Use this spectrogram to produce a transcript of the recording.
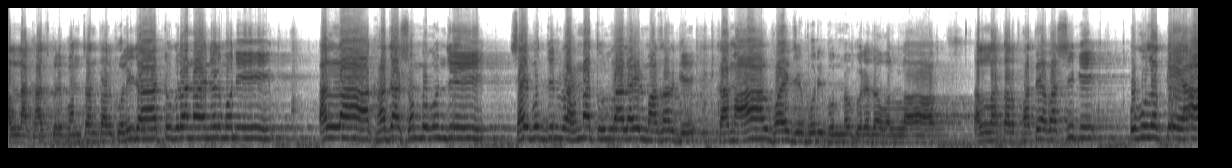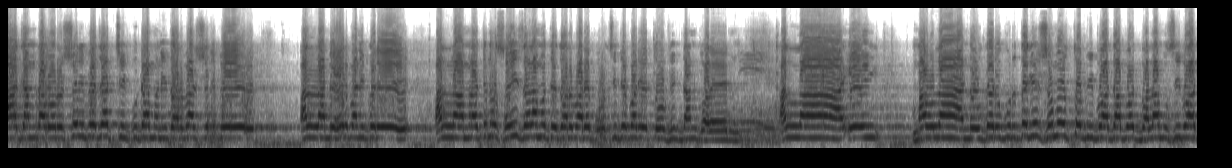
আল্লাহ খাস করে পঞ্চান তার টুকরা আল্লাহ খাজা কামাল ফয়েজে পরিপূর্ণ করে দাও আল্লাহ। আল্লাহ তার ফাতে বার্ষিকী উপলক্ষে আজ আমরা বড় শরীফে যাচ্ছি কুটামণি দরবার শরীফে। আল্লাহ মেহরবানি করে আল্লাহ, আমরা যেন সহি সালামতে দরবারে পৌঁছিতে পারি তৌফিক দান করেন। আল্লাহ, এই মাওলা নৌকার উপর থেকে সমস্ত বিপদ, আপদ, বালা, মুসিবত,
